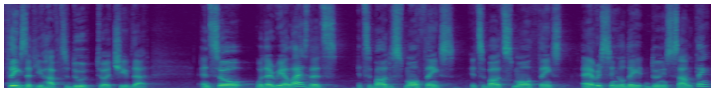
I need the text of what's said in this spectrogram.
things that you have to do to achieve that and so what i realized that it's it's about the small things it's about small things every single day doing something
